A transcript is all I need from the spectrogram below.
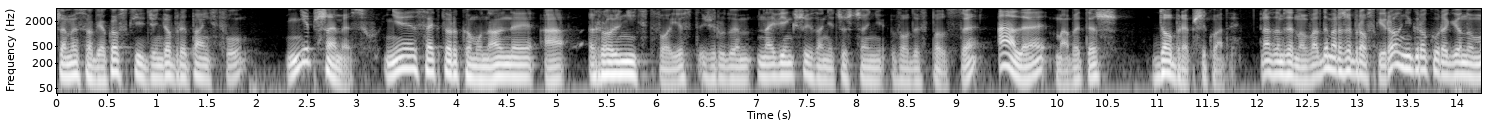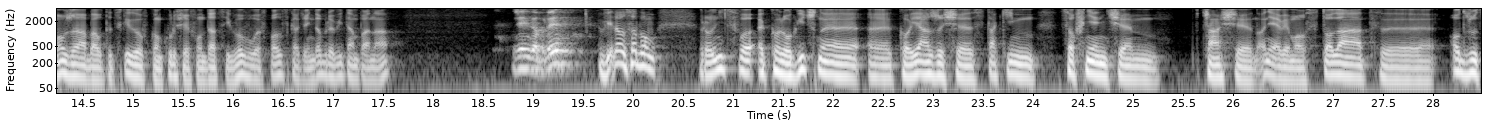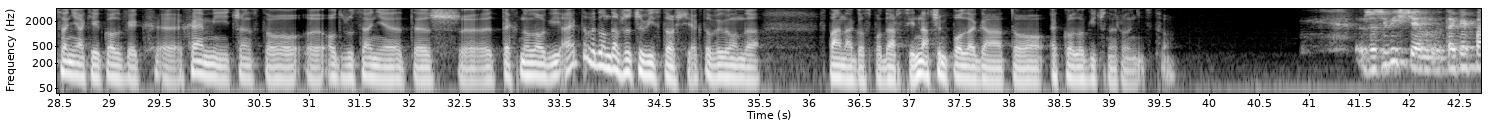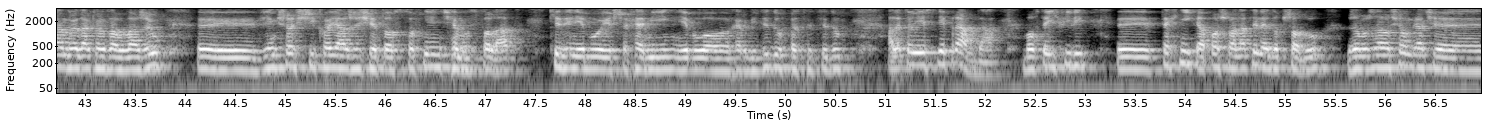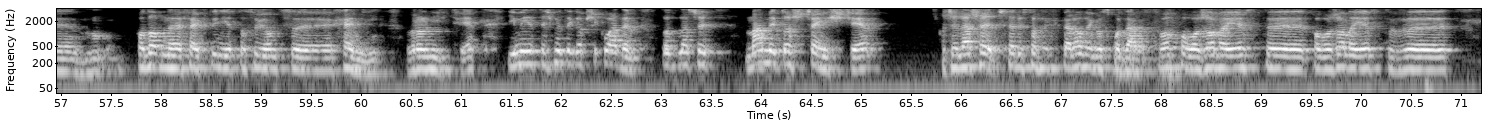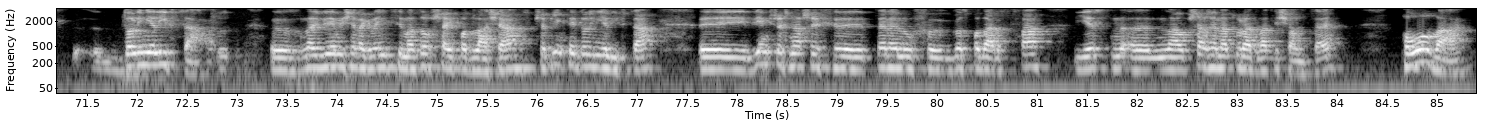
Przemysł Białkowski, dzień dobry Państwu. Nie przemysł, nie sektor komunalny, a rolnictwo jest źródłem największych zanieczyszczeń wody w Polsce, ale mamy też dobre przykłady. Razem ze mną Waldemar Żebrowski, rolnik roku regionu Morza Bałtyckiego w konkursie Fundacji WWF Polska. Dzień dobry, witam Pana. Dzień dobry. Wiele osobom rolnictwo ekologiczne e, kojarzy się z takim cofnięciem czasie, no nie wiem, o 100 lat, y, odrzucenie jakiejkolwiek e, chemii, często e, odrzucenie też e, technologii. A jak to wygląda w rzeczywistości? Jak to wygląda w Pana gospodarstwie? Na czym polega to ekologiczne rolnictwo? Rzeczywiście, tak jak pan redaktor zauważył, y, w większości kojarzy się to z cofnięciem o 100 lat, kiedy nie było jeszcze chemii, nie było herbicydów, pestycydów, ale to nie jest nieprawda, bo w tej chwili y, technika poszła na tyle do przodu, że można osiągać e, podobne efekty nie stosując e, chemii w rolnictwie i my jesteśmy tego przykładem. To znaczy mamy to szczęście, że nasze 400-hektarowe gospodarstwo położone jest, e, położone jest w Dolinie Liwca. Znajdujemy się na granicy Mazowsza i Podlasia, w przepięknej Dolinie Liwca. Większość naszych terenów gospodarstwa jest na obszarze Natura 2000. Połowa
